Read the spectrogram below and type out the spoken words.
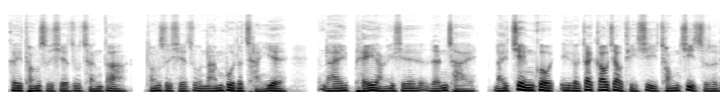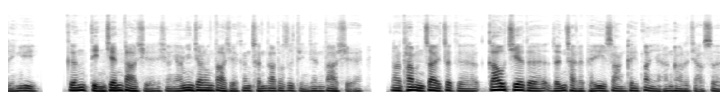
可以同时协助成大，同时协助南部的产业，来培养一些人才，来建构一个在高教体系从技职的领域，跟顶尖大学，像阳明交通大学跟成大都是顶尖大学，那他们在这个高阶的人才的培育上可以扮演很好的角色。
